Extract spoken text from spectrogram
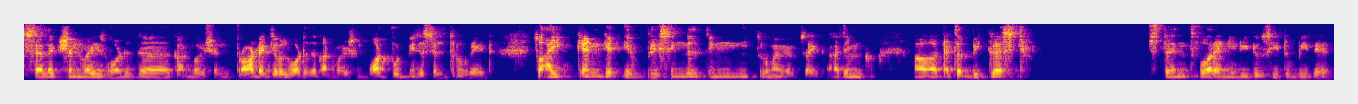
selection wise what is the conversion? Product level what is the conversion? What would be the sell through rate? So i can get every single thing through my website. I think uh, that's the biggest strength for any d2c to be there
